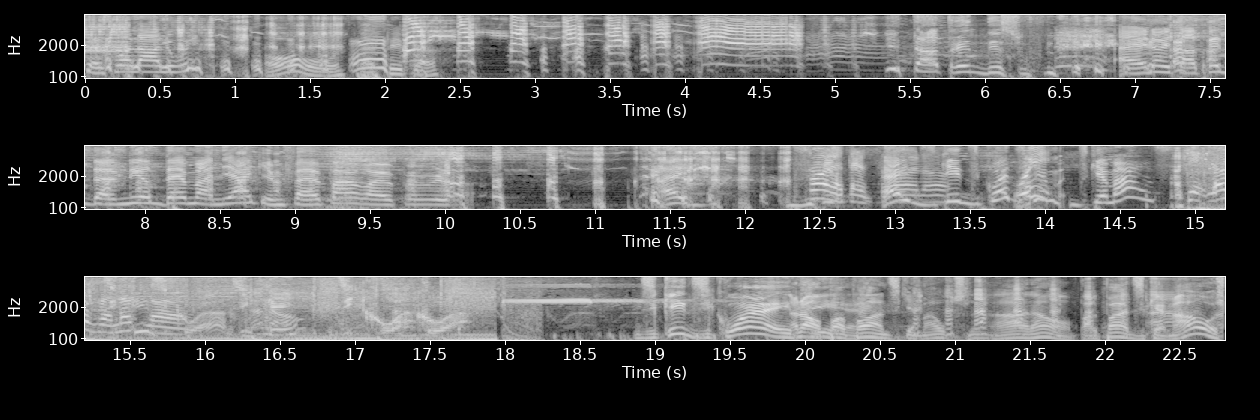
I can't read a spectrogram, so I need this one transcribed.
que ce soit l'Halloween. Oh, ça fait peur. Il est en train de dessouffler. Hey, là, il est en train de devenir démoniaque. Il me fait peur un peu, là. Hey, Dicky, Ouais, hey. Dicky, dis quoi, je vais mettre le... Quoi? Dis quoi? Dis quoi? Quoi? Dicky, dis quoi? et Ah non, puis, pas, euh, pas en Dicky Mouse. Là. Ah non, on parle pas en Dicky Mouse.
